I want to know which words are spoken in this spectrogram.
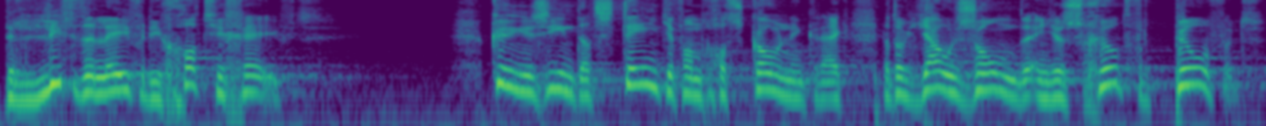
de liefde te leven die God je geeft? Kun je zien dat steentje van Gods koninkrijk, dat ook jouw zonde en je schuld verpulvert?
